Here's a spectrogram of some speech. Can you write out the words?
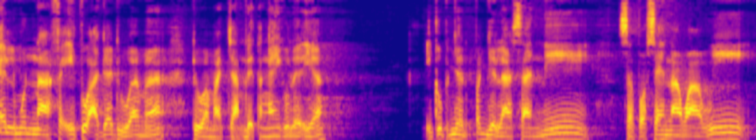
ilmu nafe itu ada dua ma dua macam di tengah iku ya Iku penjelasan sapa Nawawi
